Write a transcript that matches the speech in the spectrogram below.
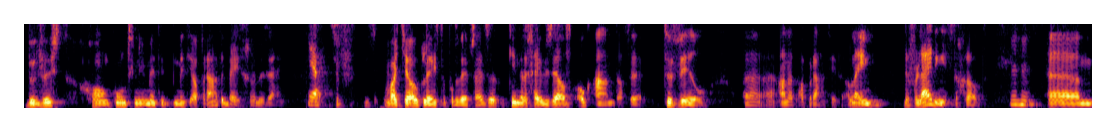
bewust gewoon continu met die, met die apparaten bezig willen zijn. ja, Ze, wat je ook leest op de website, ze, kinderen geven zelf ook aan dat ze te veel aan het apparaat zitten. Alleen de verleiding is te groot. mhm, Ehm,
